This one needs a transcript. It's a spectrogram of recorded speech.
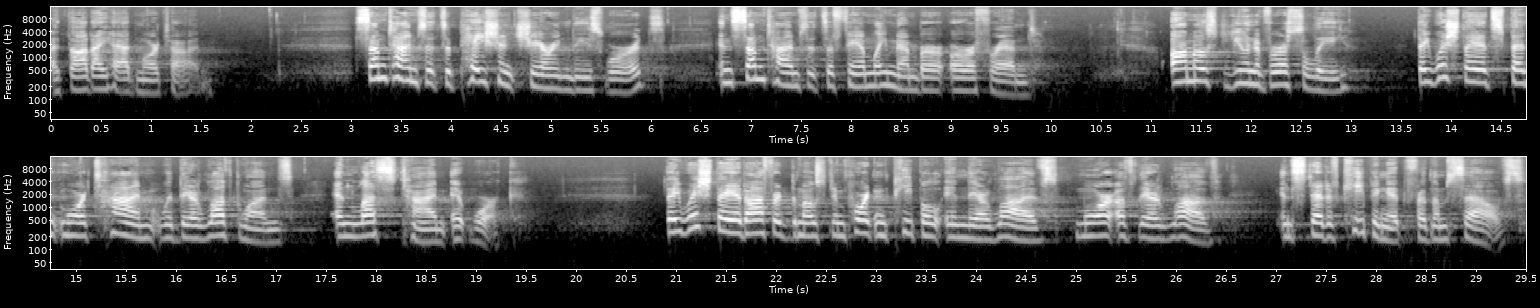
I thought I had more time. Sometimes it's a patient sharing these words, and sometimes it's a family member or a friend. Almost universally, they wish they had spent more time with their loved ones and less time at work. They wish they had offered the most important people in their lives more of their love instead of keeping it for themselves.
